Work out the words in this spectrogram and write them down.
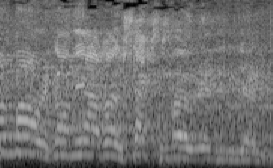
Mr. Don on the alto saxophone, ladies and gentlemen.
